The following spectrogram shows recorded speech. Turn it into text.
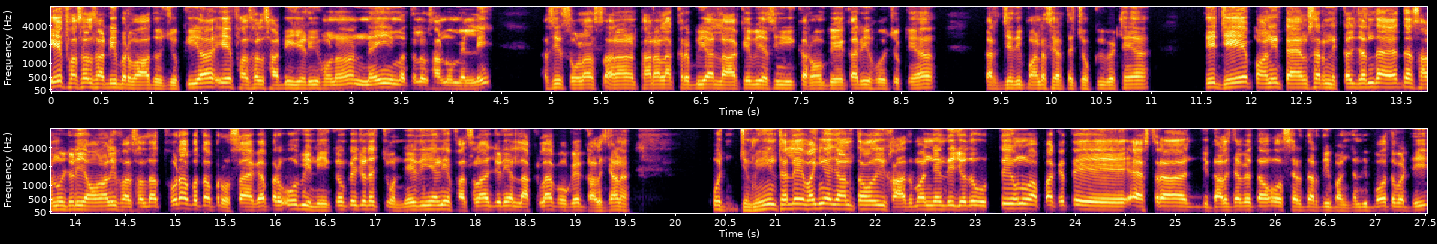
ਇਹ ਫਸਲ ਸਾਡੀ ਬਰਬਾਦ ਹੋ ਚੁੱਕੀ ਆ, ਇਹ ਫਸਲ ਸਾਡੀ ਜਿਹੜੀ ਹੁਣ ਨਹੀਂ ਮਤਲਬ ਸਾਨੂੰ ਮਿਲਣੀ। ਅਸੀਂ 16 17 18 ਲੱਖ ਰੁਪਇਆ ਲਾ ਕੇ ਵੀ ਅਸੀਂ ਘਰੋਂ ਬੇਕਾਰੀ ਹੋ ਚੁੱਕੇ ਆ, ਕਰਜ਼ੇ ਦੀ ਪੰਡ ਸਿਰ ਤੇ ਚੁੱਕੀ ਬੈਠੇ ਆ। ਤੇ ਜੇ ਪਾਣੀ ਟਾਈਮ ਸਿਰ ਨਿਕਲ ਜਾਂਦਾ ਹੈ, ਤਾਂ ਸਾਨੂੰ ਜਿਹੜੀ ਆਉਣ ਵਾਲੀ ਫਸਲ ਦਾ ਥੋੜਾ ਬਹੁਤਾ ਭਰੋਸਾ ਹੈਗਾ, ਪਰ ਉਹ ਵੀ ਨਹੀਂ, ਕਿਉਂਕਿ ਜਿਹੜਾ ਝੋਨੇ ਦੀਆਂ ਜਿਹੜੀਆਂ ਫਸਲਾਂ, ਜਿਹੜੀਆਂ ਲੱਖ ਲੱਖ ਹੋ ਕੇ ਗਲ ਜਾਣ, ਉਹ ਜ਼ਮੀਨ ਥੱਲੇ ਵਾਹੀਆਂ ਜਾਣ ਤਾਂ ਉਹਦੀ ਖਾਦ ਬਣ ਜਾਂਦੀ, ਜਦੋਂ ਉੱਤੇ ਉਹਨੂੰ ਆਪਾਂ ਕਿਤੇ ਇਸ ਤਰ੍ਹਾਂ ਗਲ ਜਾਵੇ ਤਾਂ ਉਹ ਸਿਰਦਰਦੀ ਬਣ ਜਾਂਦੀ, ਬਹੁਤ ਵੱਡੀ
